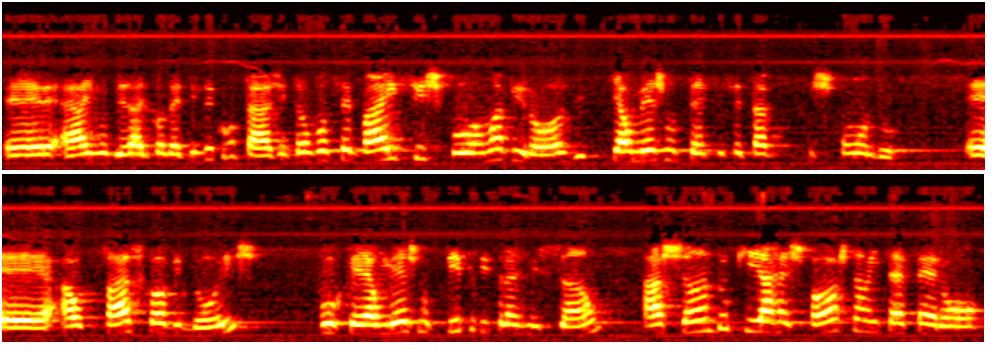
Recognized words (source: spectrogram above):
É, a imunidade coletiva de contágio. Então, você vai se expor a uma virose, que ao mesmo tempo que você está expondo é, ao SARS-CoV-2, porque é o mesmo tipo de transmissão, achando que a resposta ao interferon,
